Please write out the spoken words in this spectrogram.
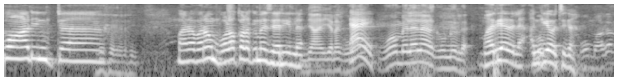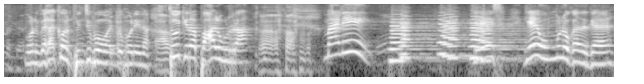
வாடின்ட்ட. வர வர புலக்கொழக்கமே சரியில்லை. நான் எனக்கு ஏய். உன்- எனக்கு ஒண்ணும் இல்ல. மரியாதை இல்லை. அங்கேயே வச்சுக்க. உன் மகன் மேல. உனக்கு விளக்கம் பிஞ்சு போவோம் அங்கே போனீங்கன்னா தூக்கிற பால் விடுறா. மணி! ஏய், ஏன் உம்முன்னு உட்காந்துருக்க?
